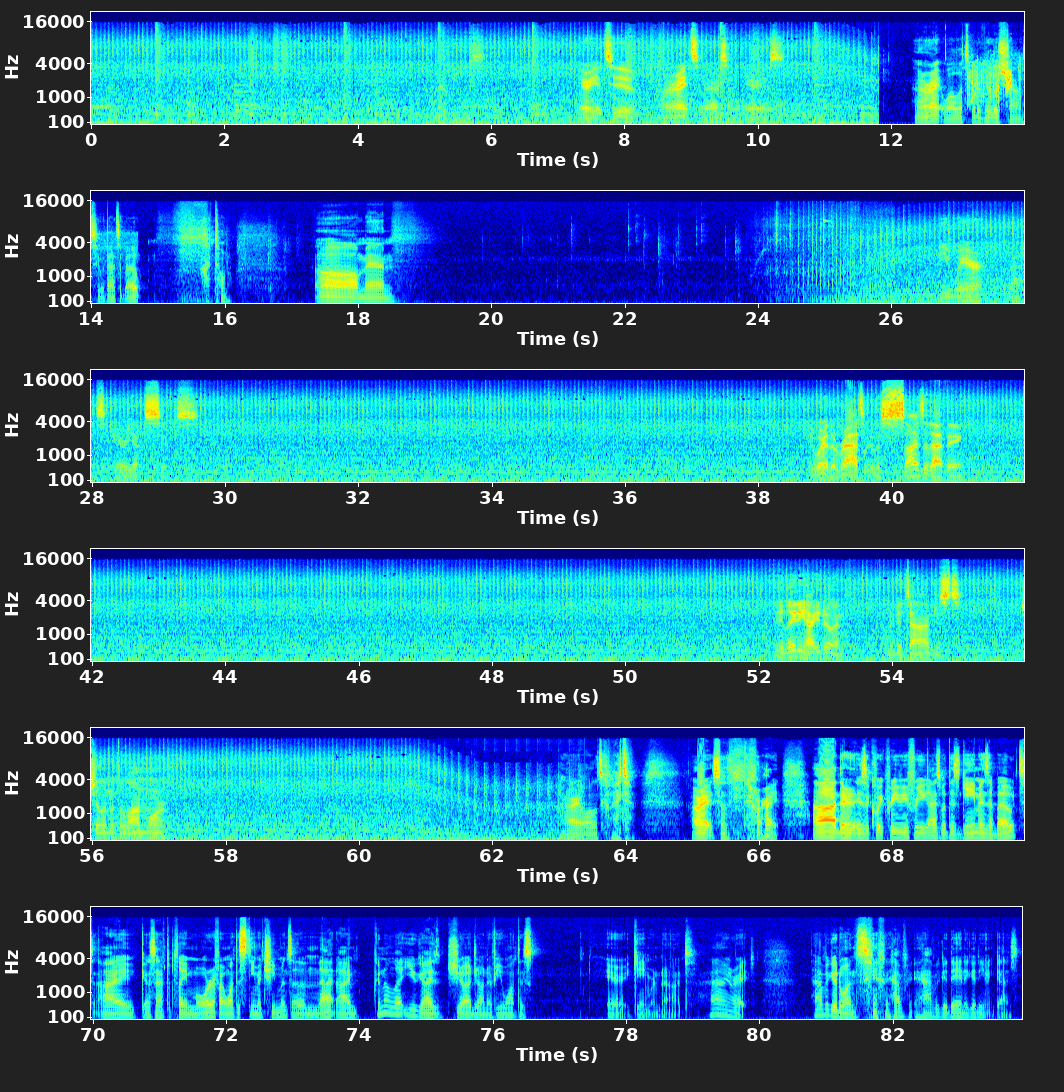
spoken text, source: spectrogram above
Area 2. Alright, so there are several areas. Alright, well, let's go to Village Town and see what that's about. I don't know. Oh, man. Beware rats. Area 6. Beware the rats. Look at the size of that thing. Hey lady, how you doing? Having a good time? Just chilling with the lawnmower? Alright, well let's go back to Alright, so, alright. Uh, there is a quick preview for you guys what this game is about. I guess I have to play more if I want the Steam achievements. Other than that, I'm gonna let you guys judge on if you want this game or not. Alright. Have a good one. have, have a good day and a good evening, guys.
